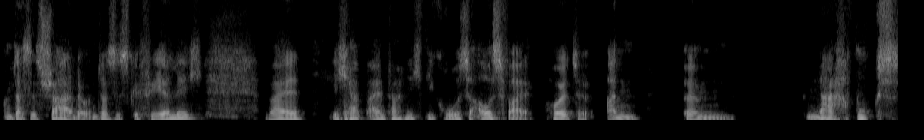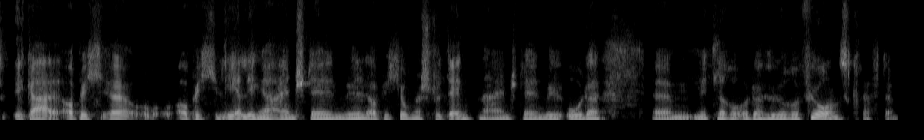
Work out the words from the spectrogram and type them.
Und das ist schade und das ist gefährlich, weil ich habe einfach nicht die große Auswahl heute an ähm, Nachwuchs, egal, ob ich, äh, ob ich Lehrlinge einstellen will, ob ich junge Studenten einstellen will oder ähm, mittlere oder höhere Führungskräfte.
